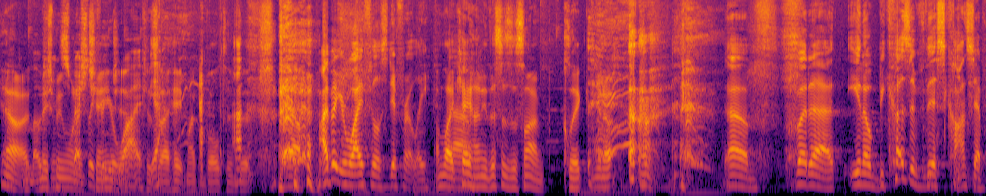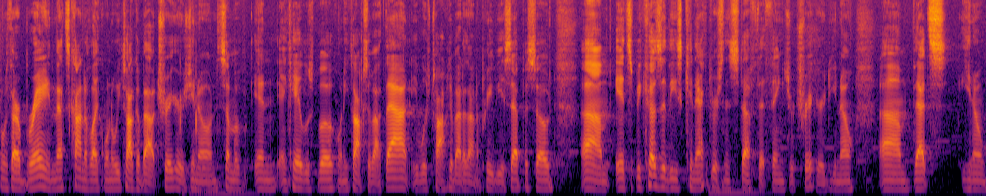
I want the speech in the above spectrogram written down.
Yeah, it makes me want to change it because yeah. I hate Michael Bolton. But I bet your wife feels differently. I'm like, hey, um, honey, this is the song. click. You know. Um, but uh, you know, because of this concept with our brain, that's kind of like when we talk about triggers. You know, in some of in, in Caleb's book, when he talks about that, we've talked about it on a previous episode. Um, it's because of these connectors and stuff that things are triggered. You know, um, that's you know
